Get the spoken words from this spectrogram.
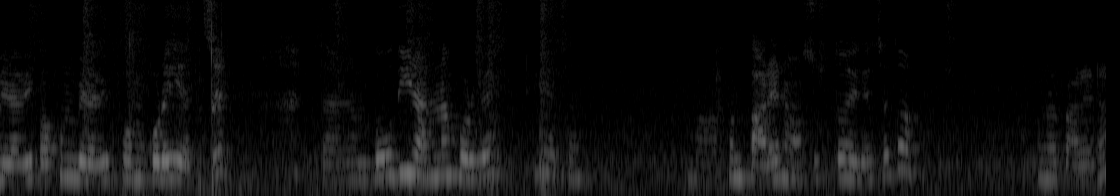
বেরাবি কখন বেরাবি? ফোন করেই যাচ্ছে। তা বৌদি রান্না করবে, ঠিক আছে? মা এখন পারে না, অসুস্থ হয়ে গেছে তো, এখন আর পারে না।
